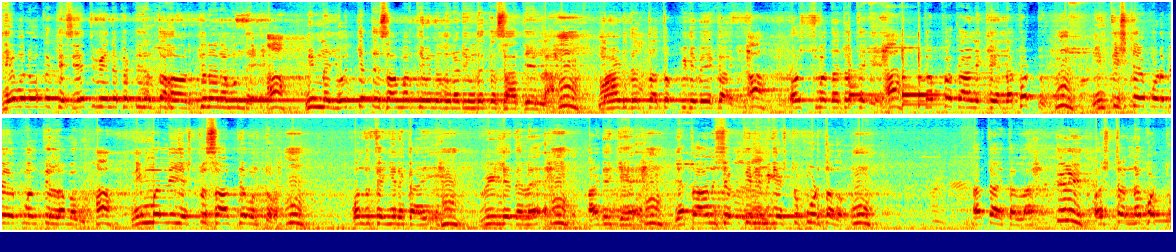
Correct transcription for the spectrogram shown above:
ದೇವಲೋಕಕ್ಕೆ ಸೇತುವೆಯನ್ನು ಕಟ್ಟಿದಂತಹ ಅರ್ಜುನನ ಮುಂದೆ. ನಿನ್ನ ಯೋಗ್ಯತೆ ಸಾಮರ್ಥ್ಯವೆನ್ನುವುದು ನಡೆಯುವುದಕ್ಕೆ ಸಾಧ್ಯ ಇಲ್ಲ. ಮಾಡಿದಂತ ತಪ್ಪಿಗೆ ಬೇಕಾಗಿ. ಅಶ್ವದ ಜೊತೆಗೆ. ಕಪ್ಪ ಕಾಣಿಕೆಯನ್ನ ಕೊಟ್ಟು ಇಂತಿಷ್ಟೇ ಕೊಡಬೇಕು ಅಂತಿಲ್ಲ ಮಗು ನಿಮ್ಮಲ್ಲಿ ಎಷ್ಟು ಸಾಧ್ಯ ಉಂಟು ಒಂದು ತೆಂಗಿನಕಾಯಿ ವೀಳ್ಯದೆಲೆ ಅಡಿಕೆ ಯಥಾನುಶಕ್ತಿ ನಿಮಗೆ ಎಷ್ಟು ಕೂಡ್ತದೋ ಅರ್ಥ ಆಯ್ತಲ್ಲ ತಿಳಿಯಿತು. ಅಷ್ಟನ್ನ ಕೊಟ್ಟು.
